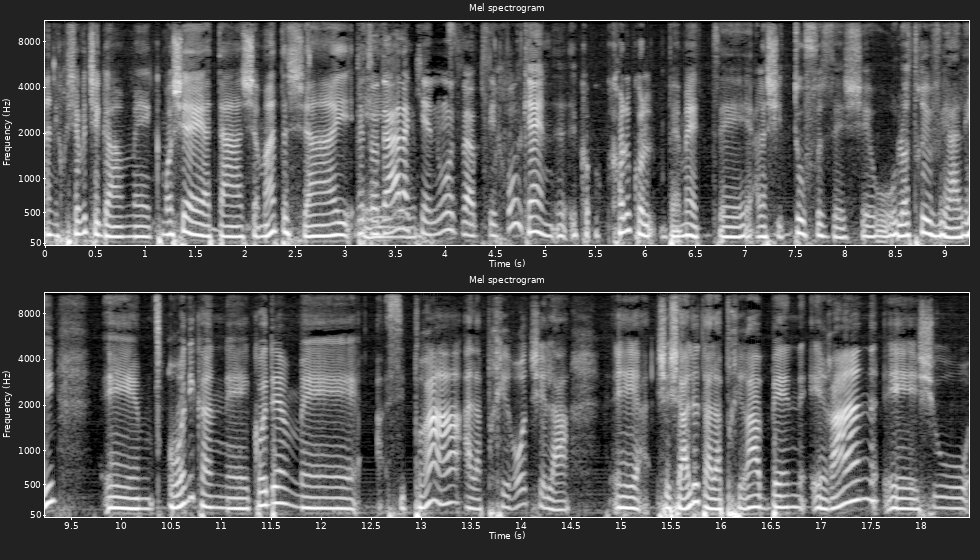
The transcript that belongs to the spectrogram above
אני חושבת שגם, אה, כמו שאתה שמעת, שי... ותודה אה, על הכנות והפתיחות. כן, אה, קודם כל, באמת, אה, על השיתוף הזה שהוא לא טריוויאלי. אה, רוני כאן קודם סיפרה על הבחירות שלה, ששאלתי אותה על הבחירה בין ערן, שהוא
